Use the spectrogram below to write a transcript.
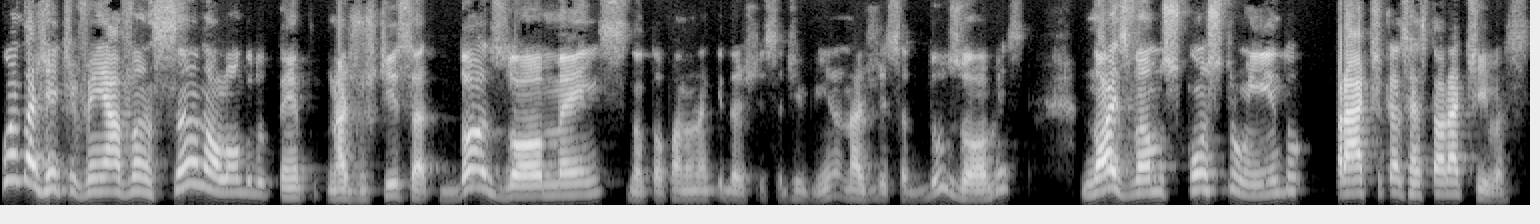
Quando a gente vem avançando ao longo do tempo na justiça dos homens, não estou falando aqui da justiça divina, na justiça dos homens, nós vamos construindo práticas restaurativas,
